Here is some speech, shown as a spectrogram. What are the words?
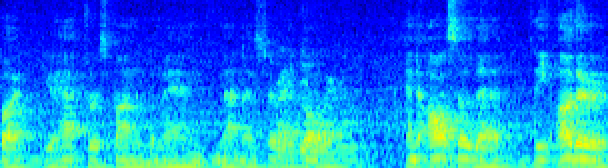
but you have to respond to demand, not necessarily right, the other goal. way around. And also that the other,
